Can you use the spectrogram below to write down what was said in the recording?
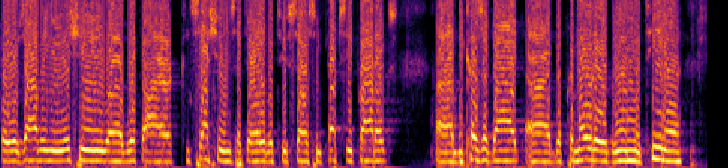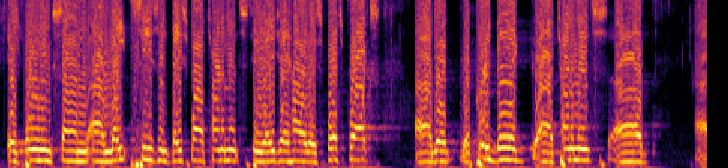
for resolving the issue with our concessions that they're able to sell some Pepsi products Uh, Because of that, uh, the promoter, Glenn Matina, is bringing some uh, late-season baseball tournaments to AJ Holloway Sportsplex. Uh, They're they're pretty big tournaments. Uh, uh,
